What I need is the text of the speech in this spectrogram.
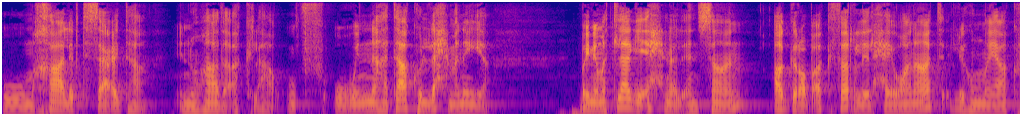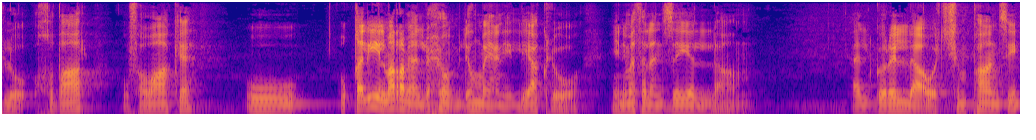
ومخالب تساعدها إنه هذا أكلها وإنها تاكل لحمة نية. بينما تلاقي إحنا الإنسان أقرب أكثر للحيوانات اللي هم ياكلوا خضار وفواكه و... وقليل مرة من اللحوم اللي هم يعني اللي ياكلوا يعني مثلا زي ال... الغوريلا أو الشمبانزي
